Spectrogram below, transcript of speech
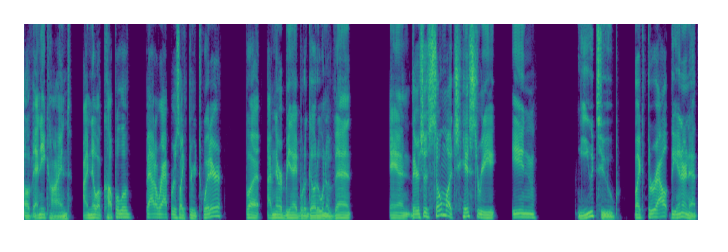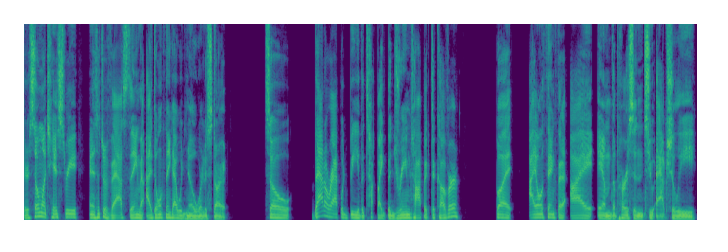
of any kind. I know a couple of battle rappers like through Twitter, but I've never been able to go to an event. And there's just so much history in YouTube, like throughout the internet. There's so much history and it's such a vast thing that I don't think I would know where to start. So battle rap would be the to- like the dream topic to cover, but I don't think that I am the person to actually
